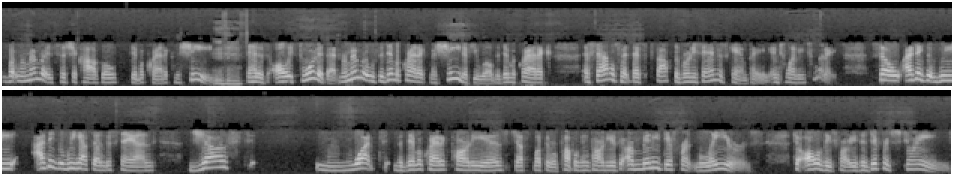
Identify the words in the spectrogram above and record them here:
but remember, it's the Chicago Democratic machine mm-hmm. that has always thwarted that. Remember, it was the Democratic machine, if you will, the Democratic establishment that stopped the Bernie Sanders campaign in 2020. So I think that we, I think that we have to understand just what the Democratic Party is, just what the Republican Party is. There are many different layers to all of these parties, the different strains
